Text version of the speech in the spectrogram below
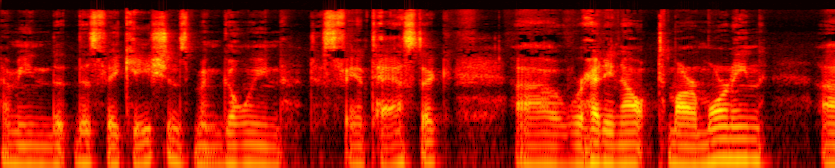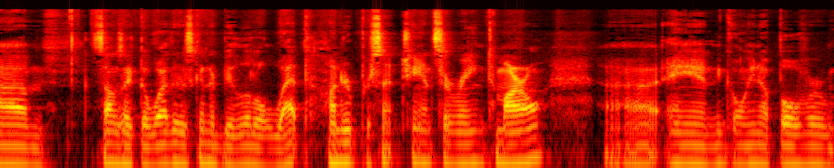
I mean, th this vacation's been going just fantastic. Uh, we're heading out tomorrow morning. Um, sounds like the weather is going to be a little wet. 100% chance of rain tomorrow. Uh, and going up over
